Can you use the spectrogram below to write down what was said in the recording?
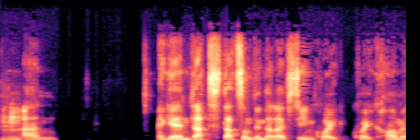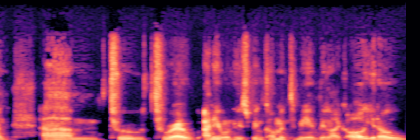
mm-hmm. and again that's that's something that i've seen quite quite common um through throughout anyone who's been coming to me and been like oh you know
